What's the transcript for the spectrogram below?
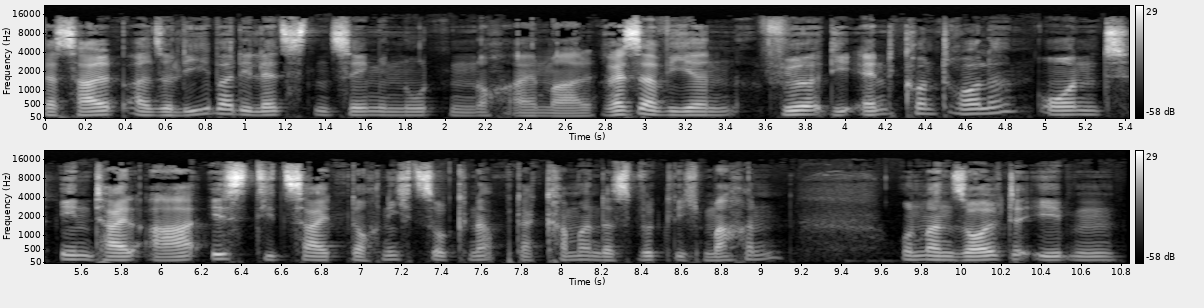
Deshalb also lieber die letzten zehn Minuten noch einmal reservieren für die Endkontrolle. Und in Teil A ist die Zeit noch nicht so knapp, da kann man das wirklich machen. Und man sollte eben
